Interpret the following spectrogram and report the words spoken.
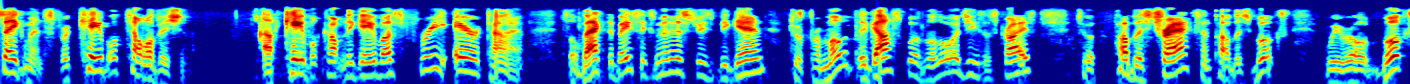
segments for cable television. A cable company gave us free airtime. So Back to Basics Ministries began to promote the gospel of the Lord Jesus Christ, to publish tracts and publish books. We wrote books.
